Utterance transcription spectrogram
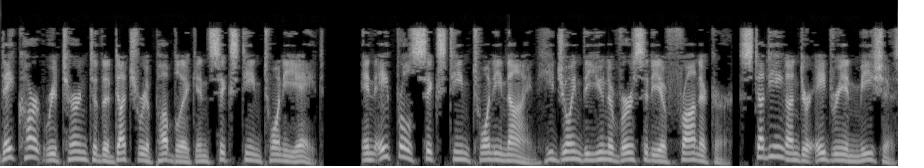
Descartes returned to the Dutch Republic in 1628. In April 1629 he joined the University of Franeker, studying under Adrian Metius,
